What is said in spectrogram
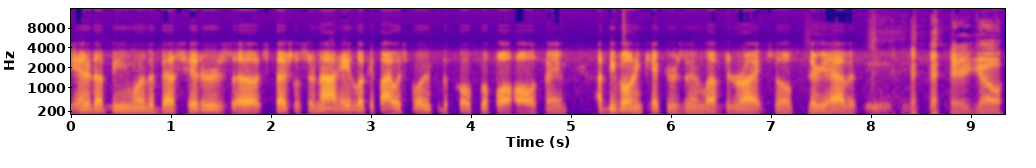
ended up being one of the best hitters, uh, specialists or not. Hey, look, if I was voting for the Pro Football Hall of Fame, I'd be voting kickers in left and right. So there you have it. there you go.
